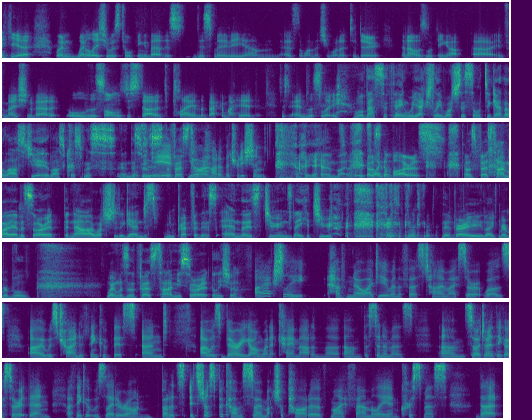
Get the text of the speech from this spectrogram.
yeah. When when Alicia was talking about this this movie um, as the one that she wanted to do, and I was looking up uh, information about it, all of the songs just started to play in the back of my head just endlessly. Well, that's the thing. We actually watched this all together last year, last Christmas, and this That's was Did. the first You're time. part of the tradition. I am. I- It's was- like a virus. That was the first time I ever saw it, but now I watched it again just in prep for this. And those tunes, they hit you. They're very like memorable. When was the first time you saw it, Alicia? I actually have no idea when the first time I saw it was. I was trying to think of this, and I was very young when it came out in the um, the cinemas. Um, so I don't think I saw it then. I think it was later on. But it's it's just become so much a part of my family and Christmas that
